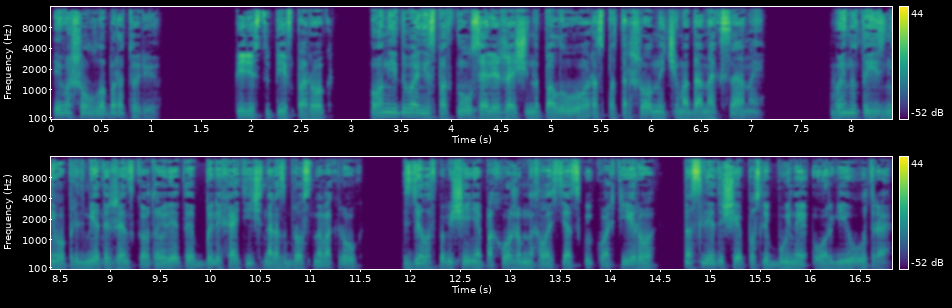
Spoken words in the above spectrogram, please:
и вошел в лабораторию. Переступив порог, он едва не споткнулся о лежащий на полу распотрошенный чемодан Оксаны. Вынутые из него предметы женского туалета были хаотично разбросаны вокруг, сделав помещение похожим на холостяцкую квартиру на следующее после буйной оргии утро.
